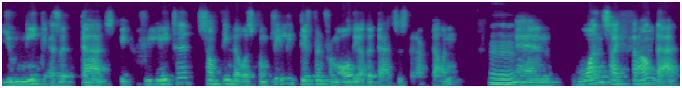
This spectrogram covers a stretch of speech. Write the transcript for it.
unique as a dance. It created something that was completely different from all the other dances that I've done. Mhm. And once I found that,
